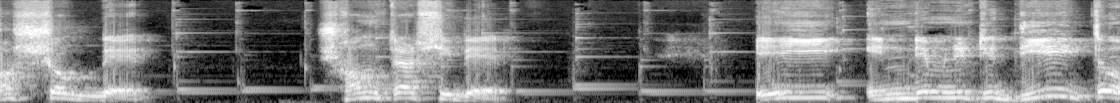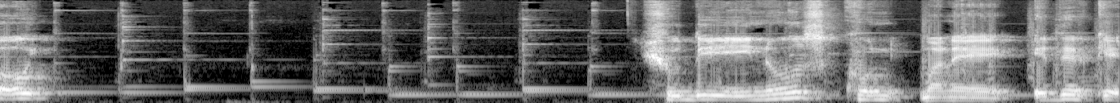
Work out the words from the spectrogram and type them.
দর্শকদের, সন্ত্রাসীদের এই ইন্ডেমনিটি দিয়েই তো শুধু ইনুস খুন মানে এদেরকে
